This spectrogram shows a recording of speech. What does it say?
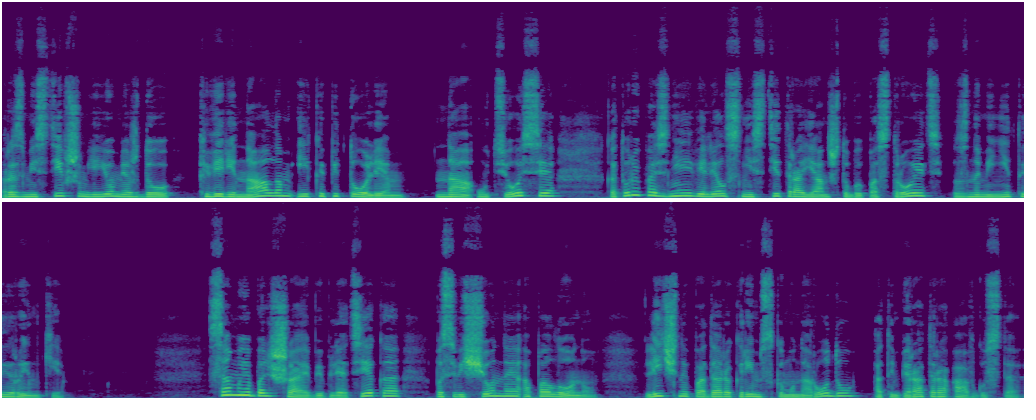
разместившим ее между Квериналом и Капитолием, на утесе, который позднее велел снести Троян, чтобы построить знаменитые рынки. Самая большая библиотека, посвященная Аполлону, личный подарок римскому народу от императора Августа,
